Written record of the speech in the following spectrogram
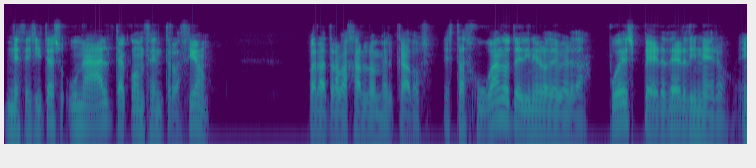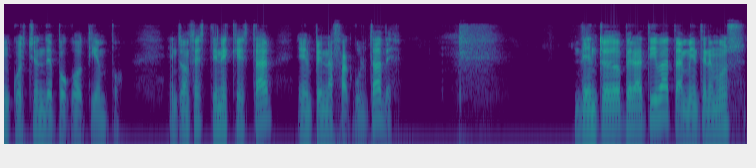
necesitas una alta concentración para trabajar los mercados. Estás jugándote dinero de verdad. Puedes perder dinero en cuestión de poco tiempo. Entonces tienes que estar en plenas facultades. Dentro de operativa también tenemos,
